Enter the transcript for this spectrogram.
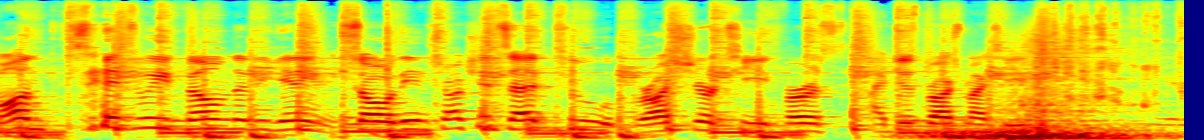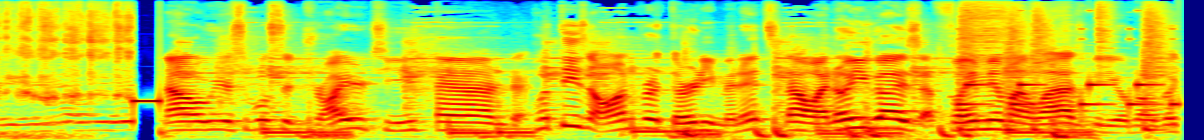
month since we filmed the beginning. So the instruction said to brush your teeth first. I just brushed my teeth. Now you're supposed to dry your teeth and put these on for 30 minutes. Now I know you guys flamed me in my last video, bro. The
